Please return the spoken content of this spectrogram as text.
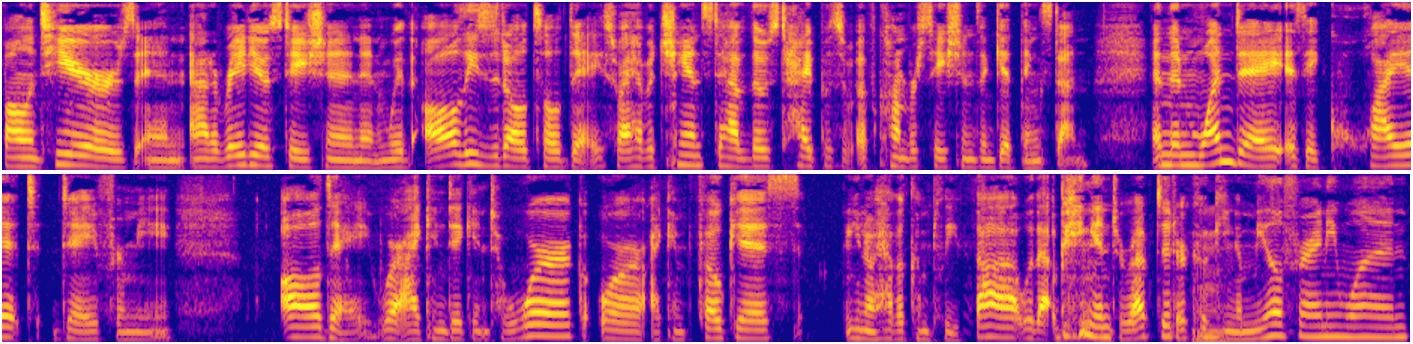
volunteers and at a radio station and with all these adults all day. So I have a chance to have those types of, of conversations and get things done. And then one day is a quiet day for me all day where I can dig into work or I can focus you know, have a complete thought without being interrupted or cooking mm. a meal for anyone,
